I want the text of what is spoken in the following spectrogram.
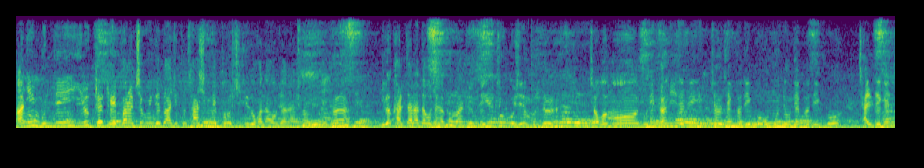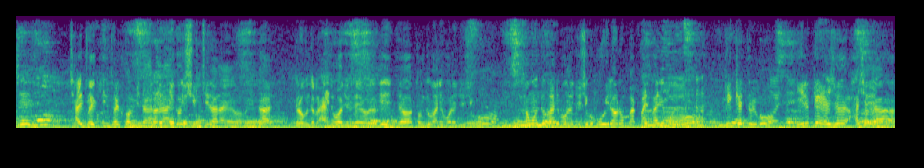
아니 문재인이 이렇게 개판을 치고 있는데도 아직도 40몇 프로 지지도가 나오잖아요. 그러니까 이거 간단하다고 생각하면 안 됩니다. 유튜브 보시는 분들 저거 뭐 우리 변희재 저 대표도 있고 홍문종 대표도 있고 잘 되겠지 잘 될긴 될 겁니다. 그러나 이거 쉽지 않아요. 그러니까 여러분들 많이 도와주세요. 여기 저 돈도 많이 보내주시고 성원도 많이 보내주시고 모이라 그러면 빨리 빨리 모이고 피켓 들고 이렇게 하셔- 하셔야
